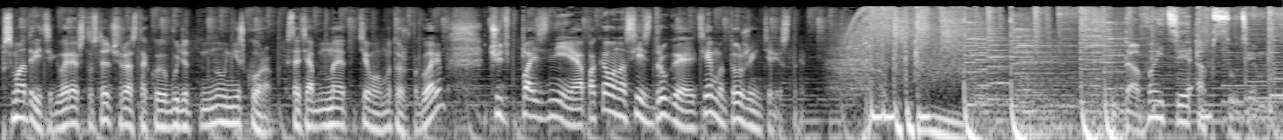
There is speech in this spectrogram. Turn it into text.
посмотрите. Говорят, что в следующий раз такое будет, ну, не скоро. Кстати, на эту тему мы тоже поговорим чуть позднее. А пока у нас есть другая тема, тоже интересная. Давайте обсудим.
